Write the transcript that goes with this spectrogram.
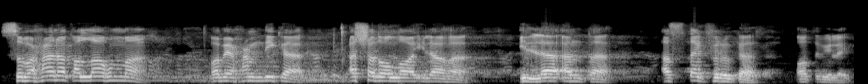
سبحانك اللهم وبحمدك أشهد لا إله إلا أنت أستغفرك وأتوب إليك.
